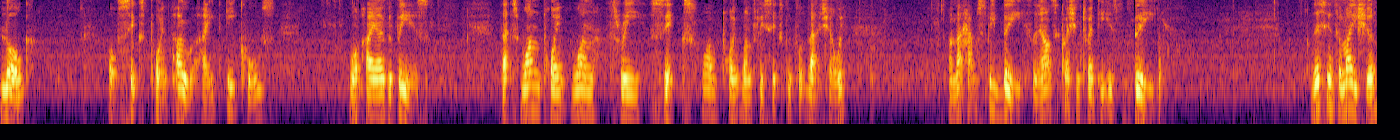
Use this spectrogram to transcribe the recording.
log of 6.08 equals what A over B is. That's 1.136. 1.136, we'll put that, shall we? And that happens to be B. So the answer to question 20 is B. this information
